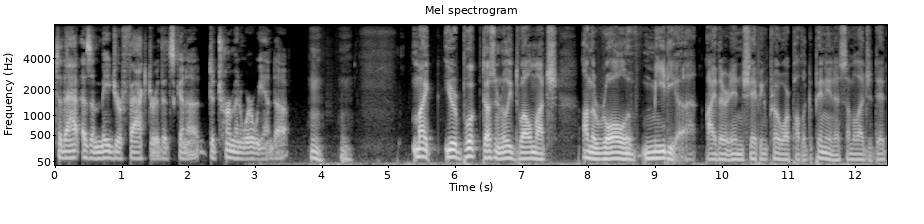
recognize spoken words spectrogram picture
to that as a major factor that's going to determine where we end up. Hmm, hmm. Mike, your book doesn't really dwell much on the role of media, either in shaping pro-war public opinion, as some allege it did,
